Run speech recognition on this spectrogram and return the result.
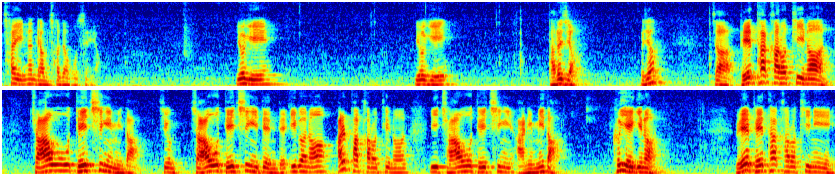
차이 있는 데 한번 찾아보세요. 여기 여기 다르죠? 그죠? 자, 베타 카로틴은 좌우 대칭입니다. 지금 좌우 대칭이 되는데 이거는 알파 카로틴은 이 좌우 대칭이 아닙니다. 그 얘기는 왜 베타 카로틴이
